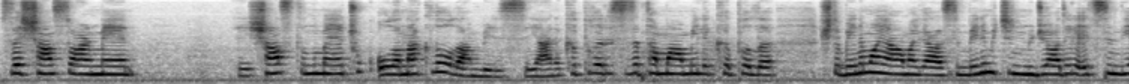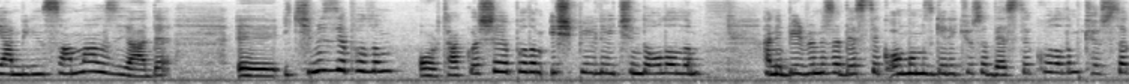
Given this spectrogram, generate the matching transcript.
size şans vermeye, e, şans tanımaya çok olanaklı olan birisi. Yani kapıları size tamamıyla kapalı. İşte benim ayağıma gelsin, benim için mücadele etsin diyen bir insandan ziyade e, ikimiz yapalım, ortaklaşa yapalım, işbirliği içinde olalım. Hani birbirimize destek olmamız gerekiyorsa destek olalım, köstek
